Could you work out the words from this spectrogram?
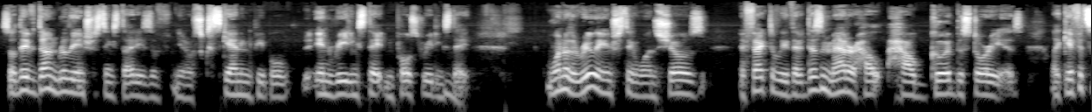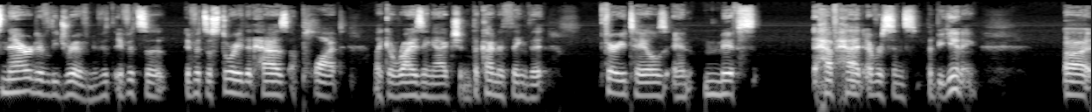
So they've done really interesting studies of you know scanning people in reading state and post reading state. One of the really interesting ones shows effectively that it doesn't matter how how good the story is like if it's narratively driven if, it, if it's a if it's a story that has a plot like a rising action the kind of thing that fairy tales and myths have had ever since the beginning uh,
